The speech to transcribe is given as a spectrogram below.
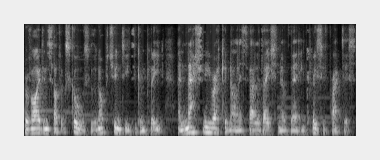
providing Suffolk schools with an opportunity to complete a nationally recognised validation of their inclusive practice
